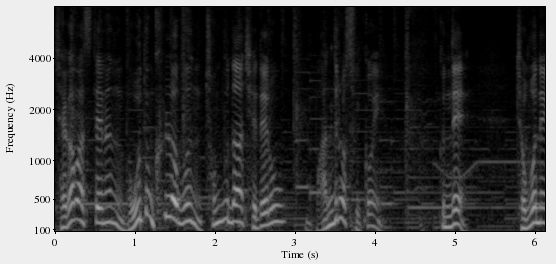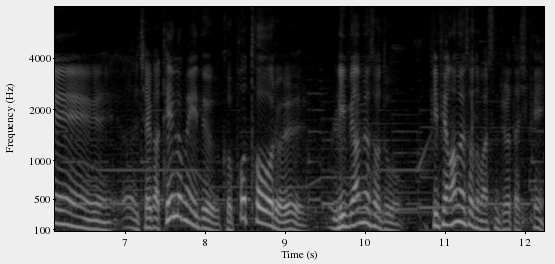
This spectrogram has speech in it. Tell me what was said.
제가 봤을 때는 모든 클럽은 전부 다 제대로 만들었을 거예요. 근데 저번에 제가 테일러메이드 그 포터를 리뷰하면서도 비평하면서도 말씀드렸다시피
